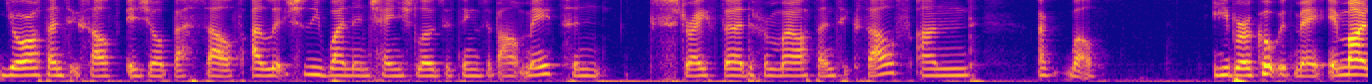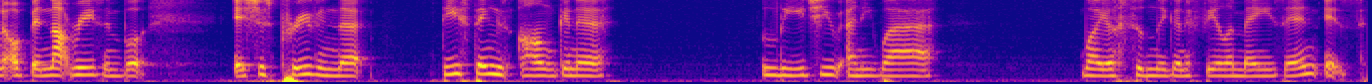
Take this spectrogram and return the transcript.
your authentic self is your best self. I literally went and changed loads of things about me to stray further from my authentic self and I, well he broke up with me. It might not have been that reason but it's just proving that these things aren't going to lead you anywhere where you're suddenly going to feel amazing. It's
